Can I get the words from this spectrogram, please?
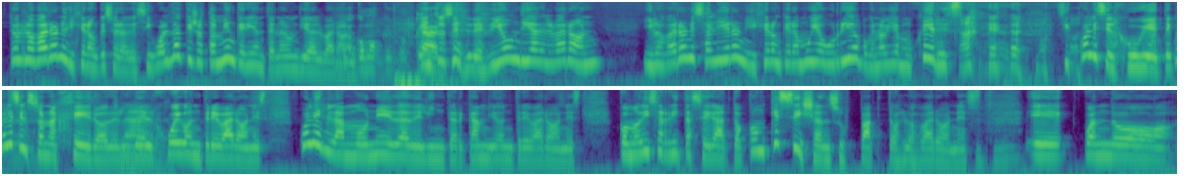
Entonces los varones dijeron que eso era desigualdad, que ellos también querían tener un Día del Varón. Entonces les dio un Día del Varón y los varones salieron y dijeron que era muy aburrido porque no había mujeres. Ah, ¿Cuál es el juguete? ¿Cuál es el sonajero del, juego entre varones? ¿Cuál es la moneda del intercambio entre varones? Como dice Rita Segato, ¿con qué sellan sus pactos los varones? Eh, cuando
